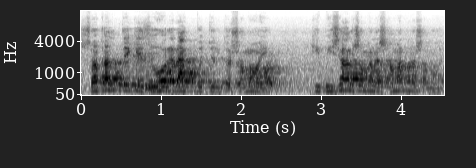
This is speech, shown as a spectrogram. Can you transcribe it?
সকাল থেকে জোহরের আগ পর্যন্ত সময় কি বিশাল সময় না সামান্য সময়?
